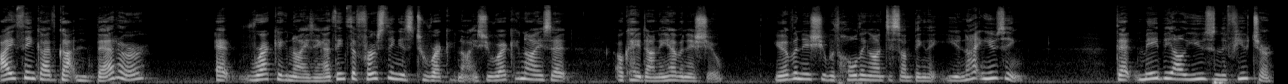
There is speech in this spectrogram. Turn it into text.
I think I've gotten better at recognizing. I think the first thing is to recognize. You recognize that, okay, Donnie, you have an issue you have an issue with holding on to something that you're not using, that maybe I'll use in the future.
